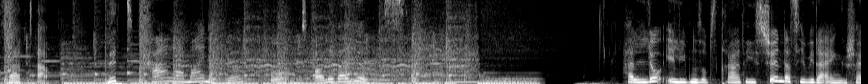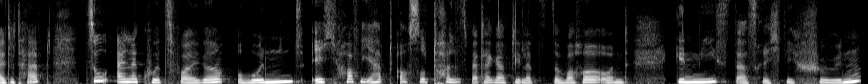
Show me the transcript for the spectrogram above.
färbt ab. Mit Carla Meinecke und Oliver Jürgens. Hallo, ihr lieben Substratis. Schön, dass ihr wieder eingeschaltet habt zu einer Kurzfolge. Und ich hoffe, ihr habt auch so tolles Wetter gehabt die letzte Woche und genießt das richtig schön.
